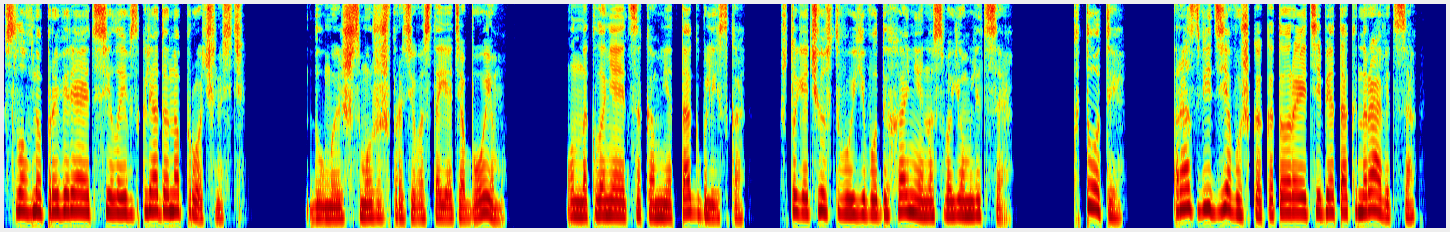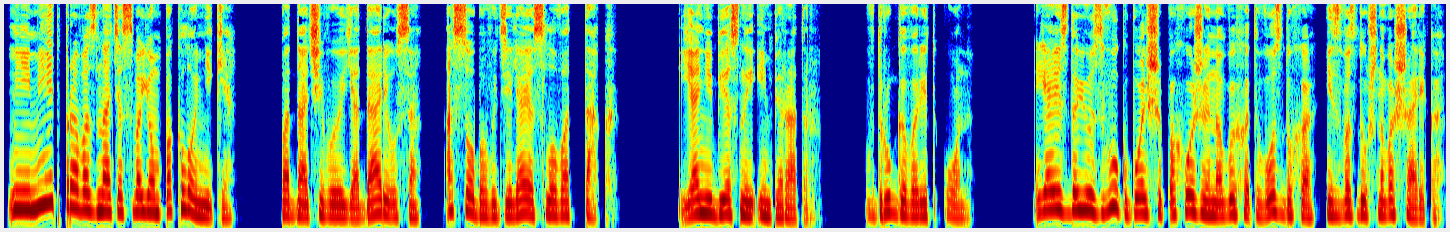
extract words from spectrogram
словно проверяет силой взгляда на прочность. «Думаешь, сможешь противостоять обоим?» Он наклоняется ко мне так близко, что я чувствую его дыхание на своем лице. «Кто ты?» Разве девушка, которая тебе так нравится, не имеет права знать о своем поклоннике? Подначиваю я Дариуса, особо выделяя слово «так». «Я небесный император», — вдруг говорит он. Я издаю звук, больше похожий на выход воздуха из воздушного шарика.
